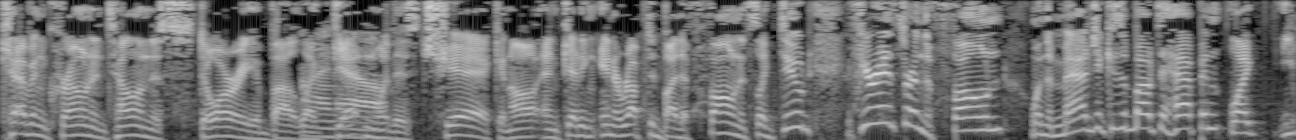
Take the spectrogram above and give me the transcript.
Kevin Cronin telling this story about like getting with his chick and all, and getting interrupted by the phone. It's like, dude, if you're answering the phone when the magic is about to happen, like you,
